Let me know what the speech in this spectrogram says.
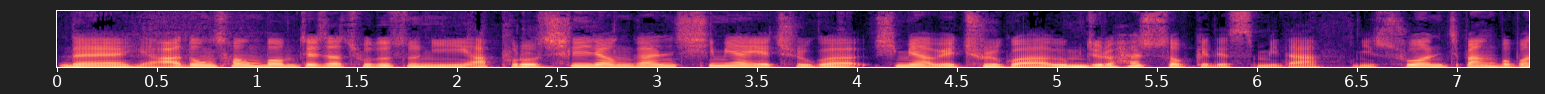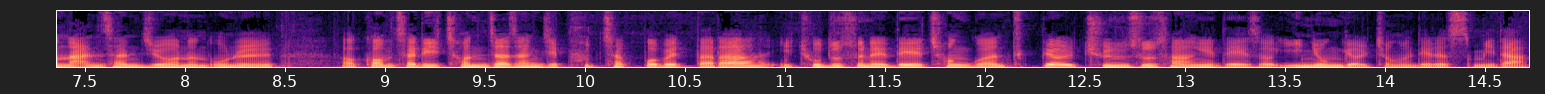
네, 아동 성범죄자 조두순이 앞으로 7년간 심야 외출과 심야 외출과 음주를 할 수 없게 됐습니다. 이 수원지방법원 안산지원은 오늘 어, 검찰이 전자장치 부착법에 따라 이 조두순에 대해 청구한 특별 준수 사항에 대해서 인용 결정을 내렸습니다.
